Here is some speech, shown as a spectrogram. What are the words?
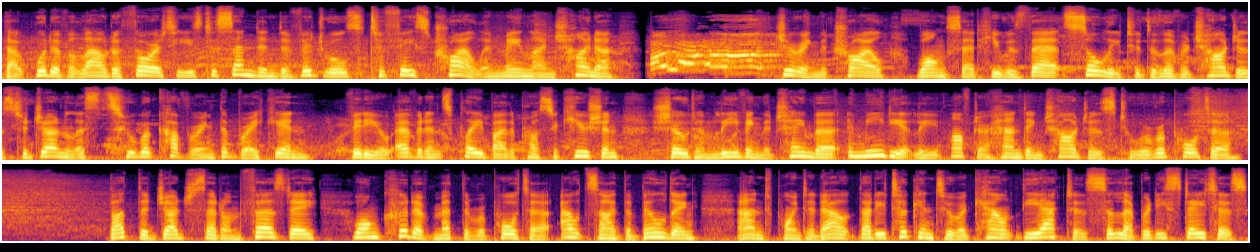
that would have allowed authorities to send individuals to face trial in mainland China. During the trial, Wong said he was there solely to deliver charges to journalists who were covering the break in. Video evidence played by the prosecution showed him leaving the chamber immediately after handing charges to a reporter. But the judge said on Thursday Wong could have met the reporter outside the building and pointed out that he took into account the actor's celebrity status,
